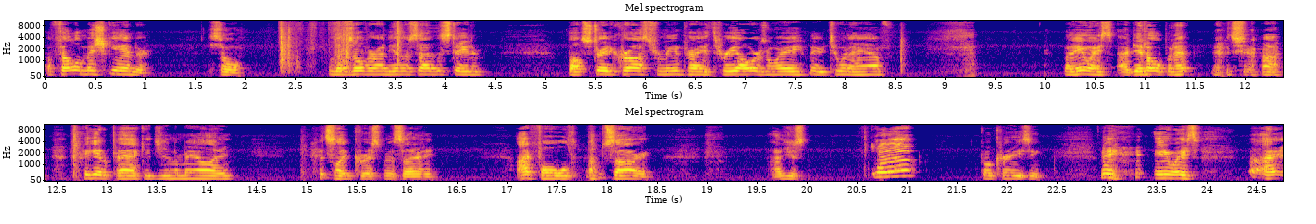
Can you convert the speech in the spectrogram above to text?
a fellow Michigander. So, lives over on the other side of the state, about straight across from me, probably three hours away, maybe two and a half. But anyways, I did open it. Uh, I get a package in the mail. I, it's like Christmas. I, I fold. I'm sorry. I just go crazy. anyways, I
